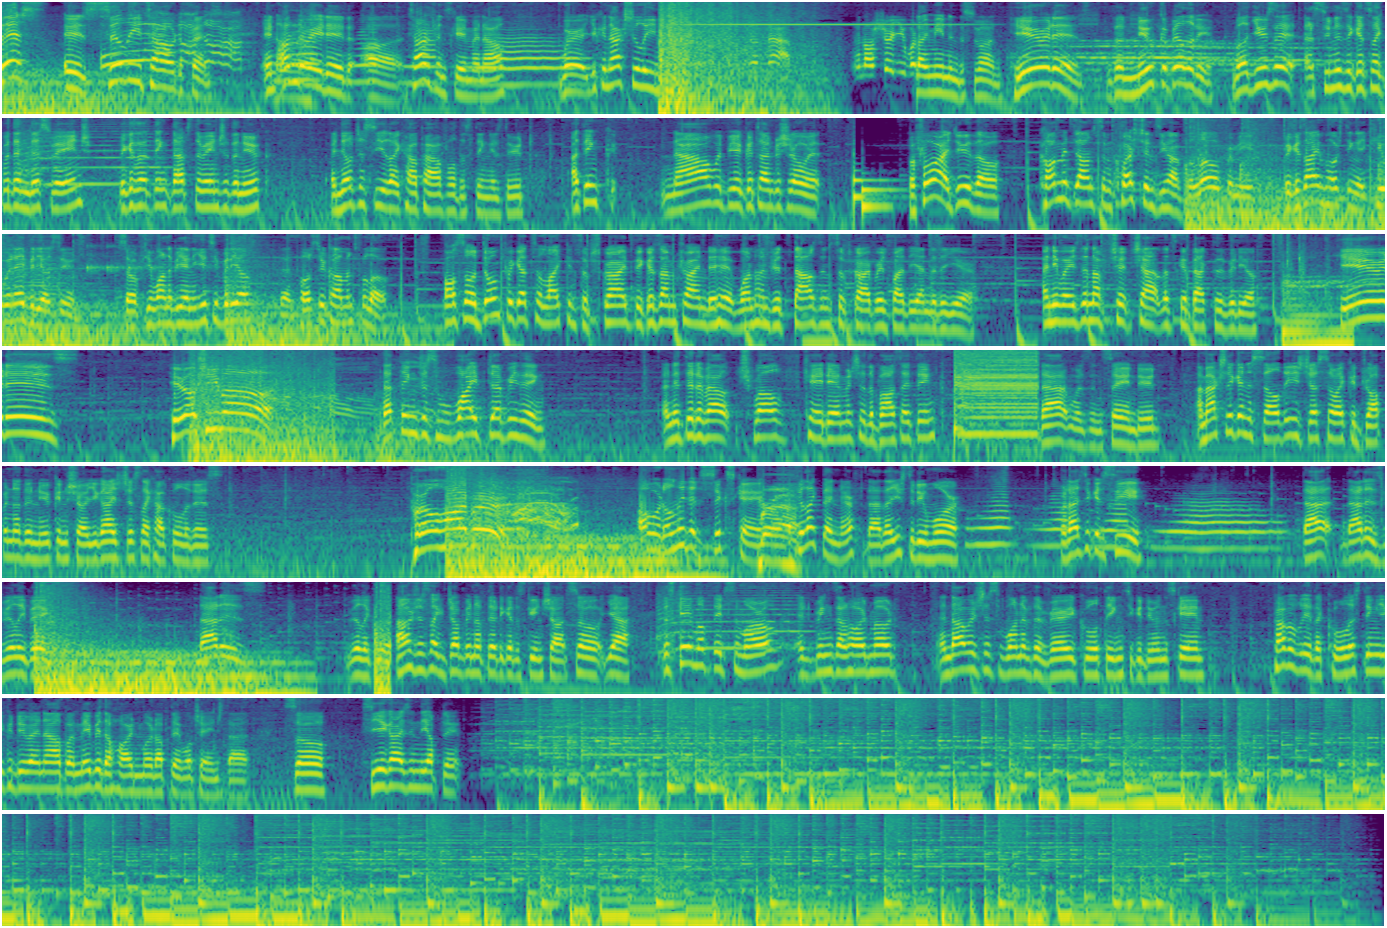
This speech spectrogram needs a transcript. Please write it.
This is Silly Tower Defense, an underrated uh, tower defense game right now, where you can actually the map. And I'll show you what I mean in this run. Here it is, the nuke ability. We'll use it as soon as it gets like within this range, because I think that's the range of the nuke. And you'll just see like how powerful this thing is, dude. I think now would be a good time to show it. Before I do though, comment down some questions you have below for me, because I am hosting a Q&A video soon. So if you want to be in a YouTube video, then post your comments below. Also, don't forget to like and subscribe because I'm trying to hit 100,000 subscribers by the end of the year. Anyways, enough chit chat, let's get back to the video. Here it is! Hiroshima! That thing just wiped everything. And it did about 12k damage to the boss, I think. That was insane, dude. I'm actually gonna sell these just so I could drop another nuke and show you guys just like how cool it is. Pearl Harbor! Oh, it only did 6k. Bruh. I feel like they nerfed that. That used to do more. But as you can see, that that is really big. That is really cool. I was just like jumping up there to get a screenshot. So yeah, this game updates tomorrow. It brings out hard mode. And that was just one of the very cool things you could do in this game. Probably the coolest thing you could do right now, but maybe the hard mode update will change that. So, see you guys in the update.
